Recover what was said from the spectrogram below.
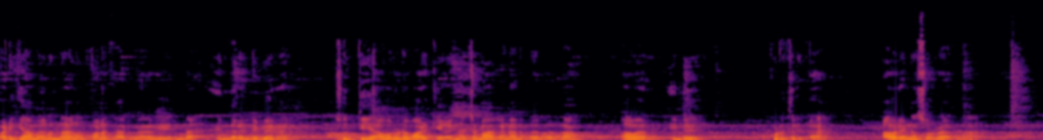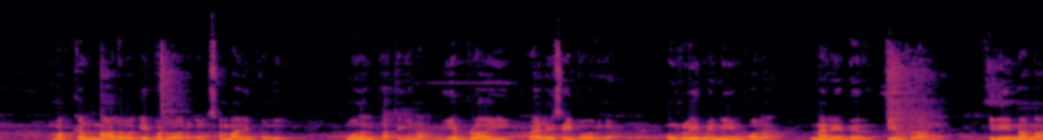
படிக்காமல் இருந்தாலும் பணக்காரராக இருந்தார். இந்த ரெண்டு பேரை சுற்றி அவரோட வாழ்க்கையில் நிஜமாக நடந்தது தான் அவர் இது கொடுத்துருக்கார். அவர் என்ன சொல்கிறாருன்னா மக்கள் நாலு வகைப்படுவார்கள் சம்பாதிப்பதில். முதல் பார்த்திங்கன்னா எம்ப்ளாயி வேலை செய்பவர்கள். உங்களையும் என்னையும் போல நிறைய பேர் இருக்கிறாங்க. இது என்னன்னா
